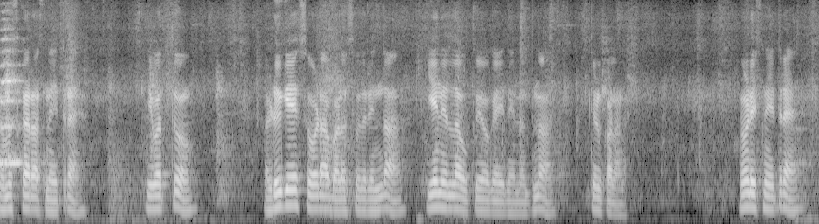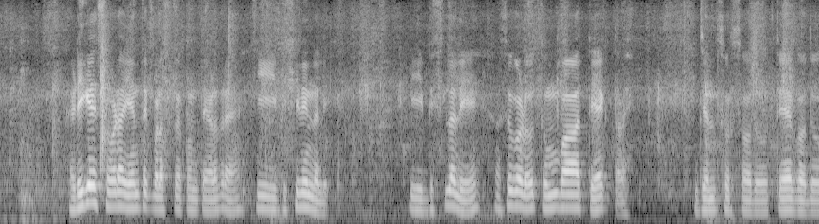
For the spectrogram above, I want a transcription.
ನಮಸ್ಕಾರ ಸ್ನೇಹಿತರೆ. ಇವತ್ತು ಅಡುಗೆ ಸೋಡಾ ಬಳಸೋದ್ರಿಂದ ಏನೆಲ್ಲ ಉಪಯೋಗ ಇದೆ ಅನ್ನೋದನ್ನ ತಿಳ್ಕೊಳ್ಳೋಣ. ನೋಡಿ ಸ್ನೇಹಿತರೆ, ಅಡುಗೆ ಸೋಡಾ ಎಂತಕ್ಕೆ ಬಳಸಬೇಕು ಅಂತ ಹೇಳಿದ್ರೆ ಈ ಬಿಸಿಲಿನಲ್ಲಿ. ಈ ಬಿಸಿಲಲ್ಲಿ ಹಸುಗಳು ತುಂಬ ತೇಗ್ತವೆ. ಜಲ್ ಸುರಿಸೋದು, ತೇಗೋದು,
